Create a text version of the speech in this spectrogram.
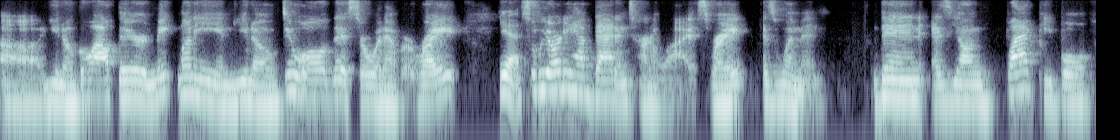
uh, you know, go out there and make money and, you know, do all of this or whatever. Right. Yes. So we already have that internalized, right, as women. Then, as young Black people,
